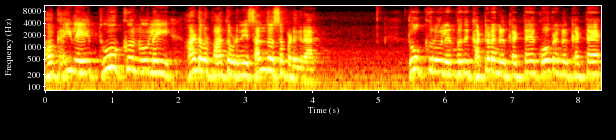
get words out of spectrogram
அவன் கையிலே தூக்கு நூலை ஆண்டவர் பார்த்த உடனே சந்தோஷப்படுகிறார். தூக்குநூல் என்பது கட்டடங்கள் கட்ட கோபுரங்கள் கட்ட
